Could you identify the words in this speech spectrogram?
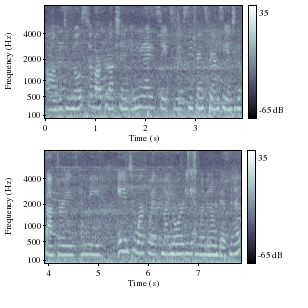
Uh, we do most of our production in the United States. So we have some transparency into the factories and we aim to work with minority and women owned business.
